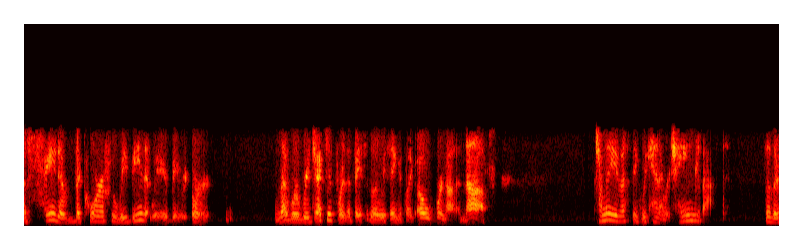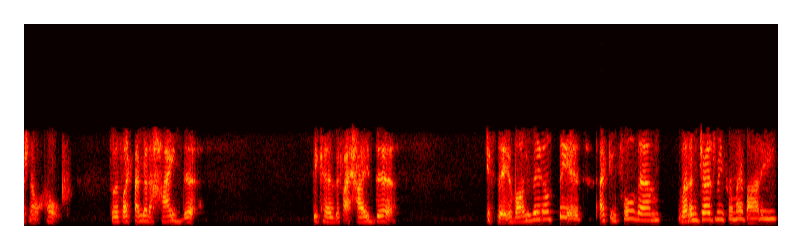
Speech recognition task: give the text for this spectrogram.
afraid of the core of who we be that we be or that we're rejected for that basically we think it's like oh we're not enough how many of us think we can't ever change that so there's no hope so it's like i'm going to hide this because if i hide this if they as long as they don't see it i can fool them let them judge me for my body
